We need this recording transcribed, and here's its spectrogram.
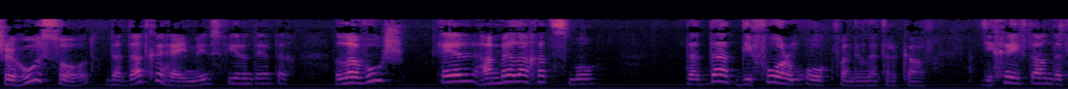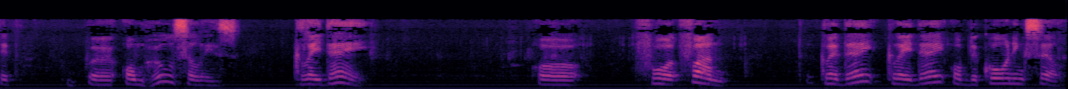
Shehu dat dat geheim is, 34, lavush el hamelach atzmo, dat dat die vorm ook van de letter kaf, die geeft aan dat het uh, omhulsel is, kledij, uh, van kledij, kledij op de koning zelf.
